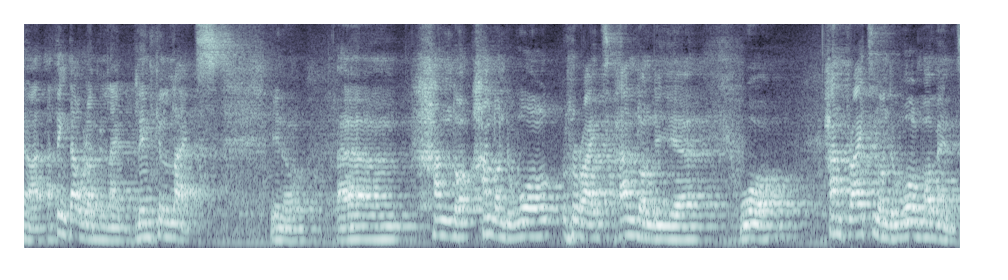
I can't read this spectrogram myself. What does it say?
I think that would have been like blinking lights, you know, um, hand, on, hand on the wall, right, hand on the uh, wall, handwriting on the wall moment,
